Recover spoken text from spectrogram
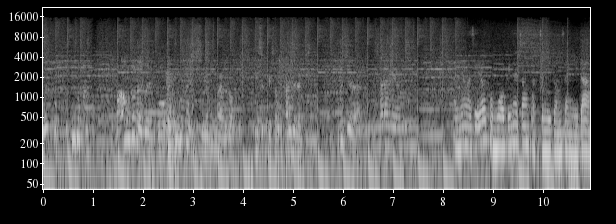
넓고 행복하고 마음도 넓어지고 행복해질 수 있는 공간으로 계속 계속 만들어주세요. 푸르지오 라이프 사랑해요. 안녕하세요. 법무법인 회장 박준희 변호사입니다.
